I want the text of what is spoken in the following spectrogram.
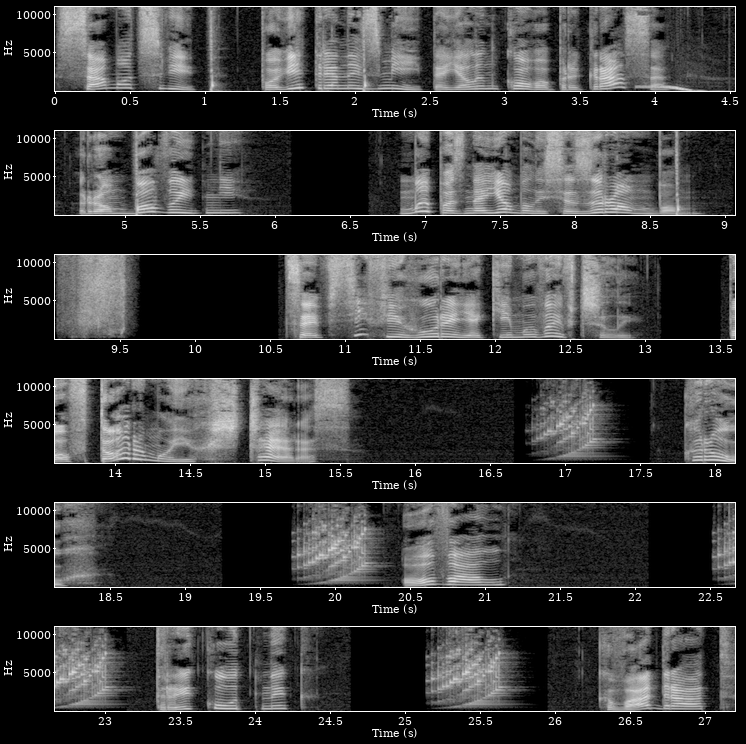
Самоцвіт, повітряний змій та ялинкова прикраса ромбовидні. Ми познайомилися з ромбом. Це всі фігури, які ми вивчили. Повторимо їх ще раз. Круг. Овал. Трикутник. Квадрат.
